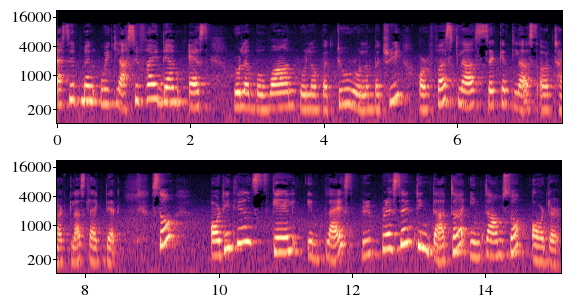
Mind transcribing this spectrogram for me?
achievement, we classify them as rule number one, rule number two, rule number three, or first class, second class, or third class, like that. So Ordinal scale implies representing data in terms of order.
